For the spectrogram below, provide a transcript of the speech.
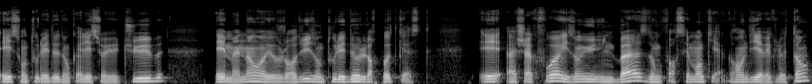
et ils sont tous les deux donc allés sur YouTube, et maintenant aujourd'hui ils ont tous les deux leur podcast. Et à chaque fois, ils ont eu une base, donc forcément qui a grandi avec le temps,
